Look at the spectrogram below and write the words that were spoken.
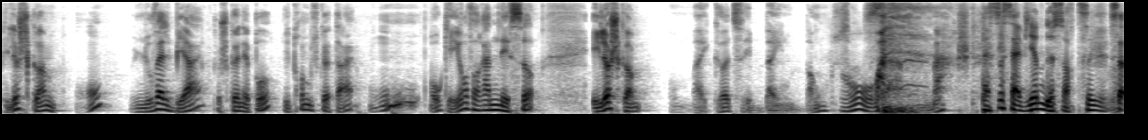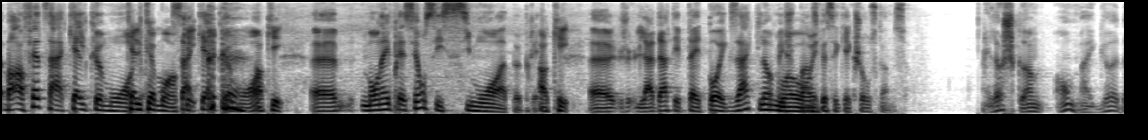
Puis là, je suis comme, oh, une nouvelle bière que je connais pas, les Trois Mousquetaires. Hmm, OK, on va ramener ça. Et là, je suis comme, oh my God, c'est bien bon, ça, Oh. ça marche. Parce que ça, ça vient de sortir. Ça- ben, en fait, ça a quelques mois. Quelques là. mois, Ça a quelques mois. OK. Euh, mon impression, c'est six mois à peu près. OK. Euh, je- la date est peut-être pas exacte, là, mais Ouais, je pense ouais. que c'est quelque chose comme ça. Et là, je suis comme, oh my God,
